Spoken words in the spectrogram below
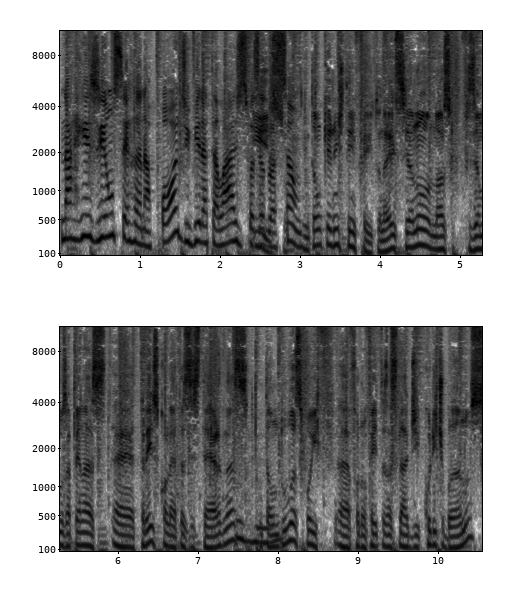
na região serrana pode vir até Lages fazer a Isso. doação? Então o que a gente tem feito, né? Esse ano nós fizemos apenas eh, três coletas externas. Uhum. Então duas foi, eh, foram feitas na cidade de Curitibanos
